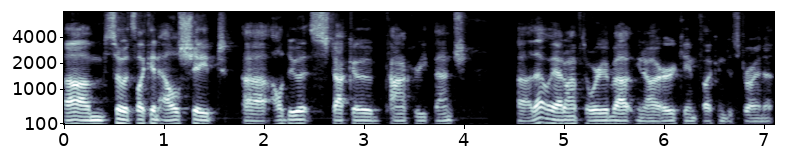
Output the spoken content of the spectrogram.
Um, so it's like an L-shaped. Uh, I'll do it stuccoed concrete bench. Uh, that way, I don't have to worry about you know a hurricane fucking destroying it.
